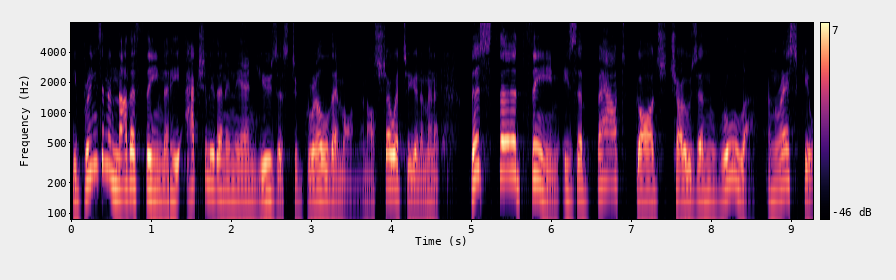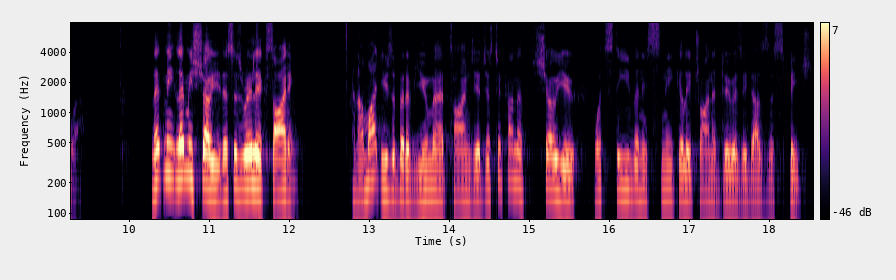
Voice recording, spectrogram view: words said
He brings in another theme that he actually then in the end uses to grill them on. And I'll show it to you in a minute. This third theme is about God's chosen ruler and rescuer. Let me, let me show you. This is really exciting. And I might use a bit of humor at times here just to kind of show you what Stephen is sneakily trying to do as he does this speech.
